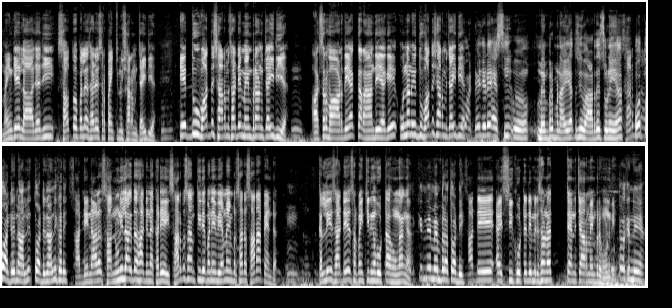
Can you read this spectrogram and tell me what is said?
ਮਹਿੰਗੇ ਇਲਾਜ ਹੈ ਜੀ ਸਭ ਤੋਂ ਪਹਿਲਾਂ ਸਾਡੇ ਸਰਪੰਚ ਨੂੰ ਸ਼ਰਮ ਚਾਹੀਦੀ ਹੈ। ਇਦੋਂ ਵੱਧ ਸ਼ਰਮ ਸਾਡੇ ਮੈਂਬਰਾਂ ਨੂੰ ਚਾਹੀਦੀ ਹੈ। ਅਕਸਰ ਵਾਰਡ ਦੇ ਆ ਘਰਾਂ ਦੇ ਹੈਗੇ ਉਹਨਾਂ ਨੂੰ ਇਦੋਂ ਵੱਧ ਸ਼ਰਮ ਚਾਹੀਦੀ ਹੈ ਤੁਹਾਡੇ ਜਿਹੜੇ ਐਸਸੀ ਮੈਂਬਰ ਬਣਾਏ ਆ ਤੁਸੀਂ ਵਾਰਡ ਦੇ ਸੁਣੇ ਆ ਉਹ ਤੁਹਾਡੇ ਨਾਲ ਤੁਹਾਡੇ ਨਾਲ ਨਹੀਂ ਖੜੇ। ਸਾਡੇ ਨਾਲ ਸਾਨੂੰ ਨਹੀਂ ਲੱਗਦਾ ਸਾਡੇ ਨਾਲ ਖੜੇ ਆਈ ਸਰਬਸੰਮਤੀ ਦੇ ਬਣੇ ਹੋਏ ਆ ਮੈਂਬਰ ਸਾਡਾ ਸਾਰਾ ਪਿੰਡ। ਕੱਲੇ ਸਾਡੇ ਸਰਪੰਚੀ ਦੀਆਂ ਵੋਟਾਂ ਹੋਣਗੀਆਂ। ਕਿੰਨੇ ਮੈਂਬਰ ਆ ਤੁਹਾਡੇ? ਸਾਡੇ ਐਸਸੀ ਕੋਟੇ ਦੇ ਮੇਰੇ ਹਿਸਾਬ ਨਾਲ ਤਿੰਨ ਚਾਰ ਮੈਂਬਰ ਹੋਣਗੇ। ਟੋਟਲ ਕਿੰਨੇ ਆ?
